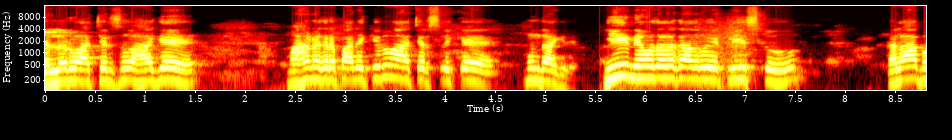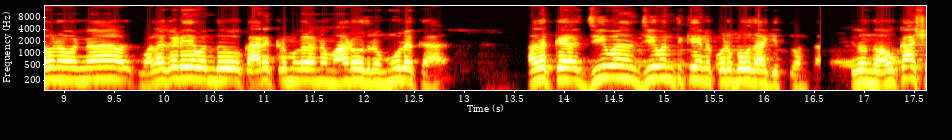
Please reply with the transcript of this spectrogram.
ಎಲ್ಲರೂ ಆಚರಿಸುವ ಹಾಗೆ ಮಹಾನಗರ ಪಾಲಿಕೆನೂ ಆಚರಿಸಲಿಕ್ಕೆ ಮುಂದಾಗಿದೆ. ಈ ನೆವದೊಳಗಾದರೂ ಅಟ್ಲೀಸ್ಟು ಕಲಾಭವನವನ್ನ ಒಳಗಡೆ ಒಂದು ಕಾರ್ಯಕ್ರಮಗಳನ್ನು ಮಾಡೋದ್ರ ಮೂಲಕ ಅದಕ್ಕೆ ಜೀವ, ಜೀವಂತಿಕೆಯನ್ನು ಕೊಡಬಹುದಾಗಿತ್ತು ಅಂತ. ಇದೊಂದು ಅವಕಾಶ.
